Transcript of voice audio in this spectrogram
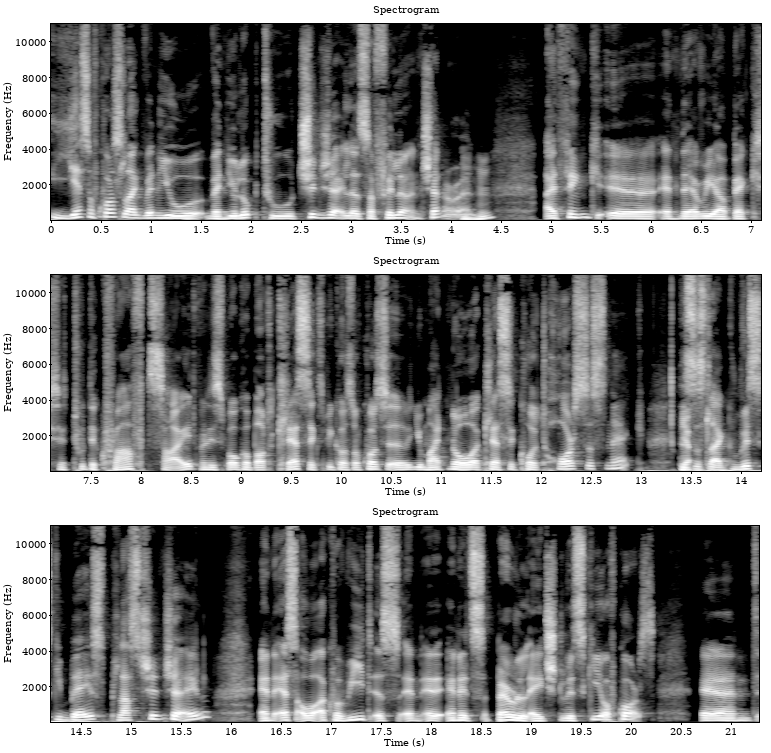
Yes, of course. Like when you when you look to ginger ale as a filler in general, mm-hmm. I think, uh, and there we are back to the craft side when we spoke about classics, because of course uh, you might know a classic called Horse's Neck. This yep. is like whiskey based plus ginger ale, and as our aquavit is and and it's barrel aged whiskey, of course and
